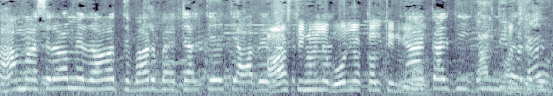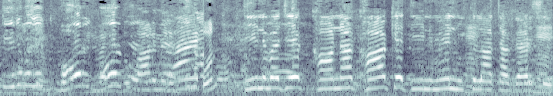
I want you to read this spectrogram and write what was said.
हम आश्रम में रात भर बैठल थे कि आवे। आज तीन बजे भोर या कल तीन बजे? कल दी तीन बजे। हाँ, और तीन बजे खाना खा के दिन में निकला था घर से।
